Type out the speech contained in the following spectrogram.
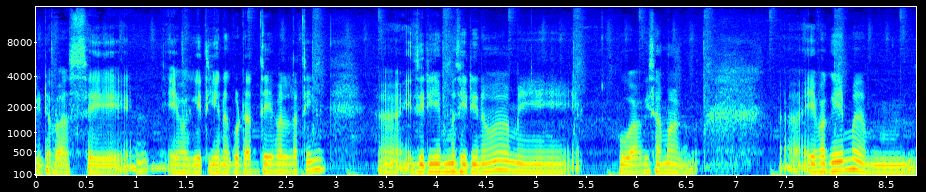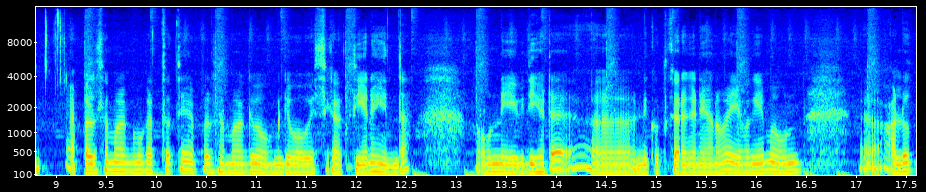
ඊට පස්සේ ඒ වගේ තියෙන ගොඩත් දේවල් අතින් ඉදිරියෙන්ම සිටිනවා මේ හුවාවි සමාගම. ඒ වගේම ඇපල් සමාගම ගත්තතේ ඇපල් සමාගම ඔවුන්ගේ ඔවෙස් එකක් තියෙන හින්ද ඔවුන් ඒ විදිහට නිකුත් කරගෙන යනවා. ඒ වගේම ඔවුන් අලුත්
